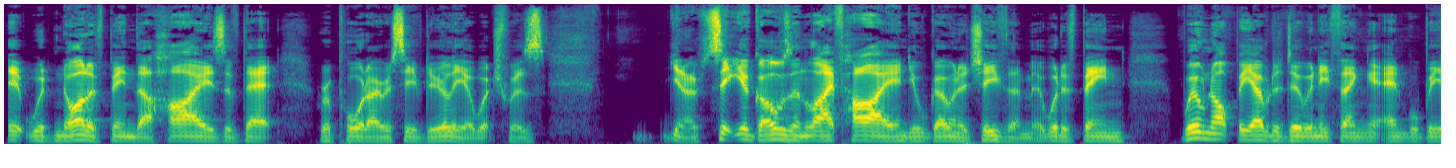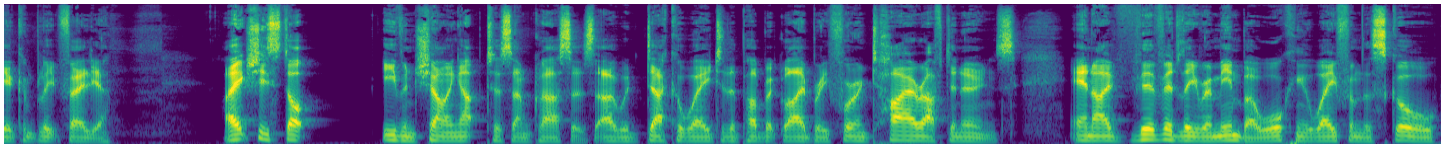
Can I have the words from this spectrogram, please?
It would not have been the highs of that report I received earlier, which was you know, set your goals in life high and you'll go and achieve them. It would have been, will not be able to do anything and will be a complete failure. I actually stopped even showing up to some classes. I would duck away to the public library for entire afternoons. And I vividly remember walking away from the school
